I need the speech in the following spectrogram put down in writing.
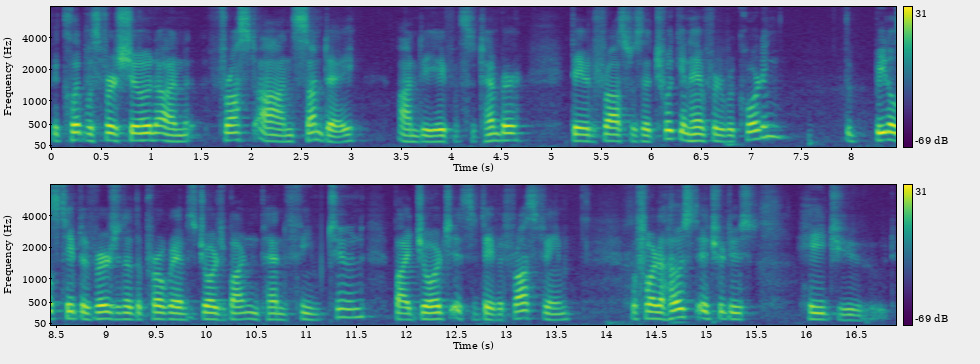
The clip was first shown on Frost On Sunday on the 8th of September. David Frost was at Twickenham for the recording. The Beatles taped a version of the program's George Martin penned theme tune by George, it's the David Frost theme, before the host introduced Hey Jude.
